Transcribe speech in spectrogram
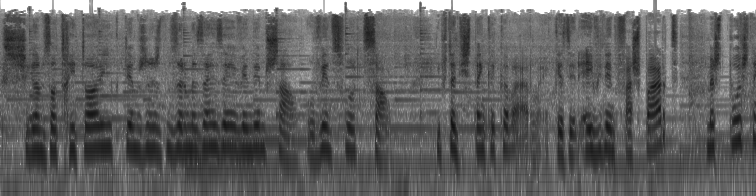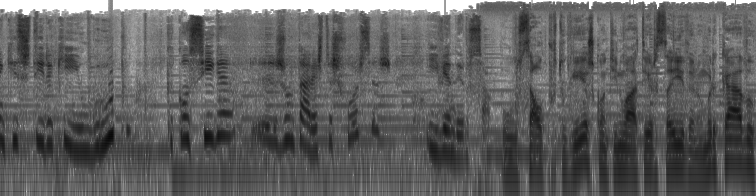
Chegamos ao território, o que temos nos armazéns é vendemos sal, ou vende-se flor de sal. E, portanto, isto tem que acabar, não é? Quer dizer, é evidente que faz parte, mas depois tem que existir aqui um grupo que consiga eh, juntar estas forças e vender o sal. O sal português continua a ter saída no mercado,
